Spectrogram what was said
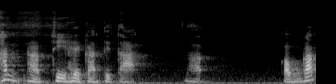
ท่านนะครับที่ให้การติดตามนะครับขอบคุณครับ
